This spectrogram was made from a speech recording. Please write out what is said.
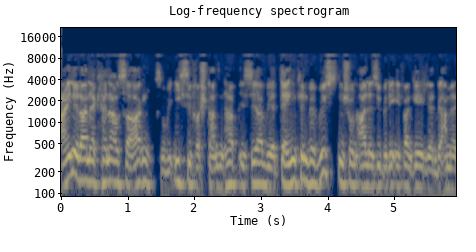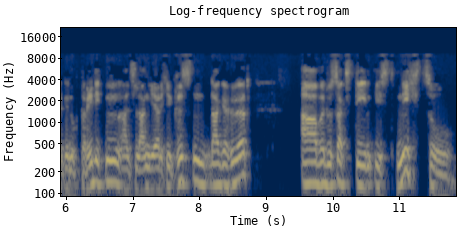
eine deiner Kernaussagen, so wie ich sie verstanden habe, ist ja, wir denken, wir wüssten schon alles über die Evangelien. Wir haben ja genug Predigten als langjährige Christen da gehört. Aber du sagst, dem ist nicht so.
